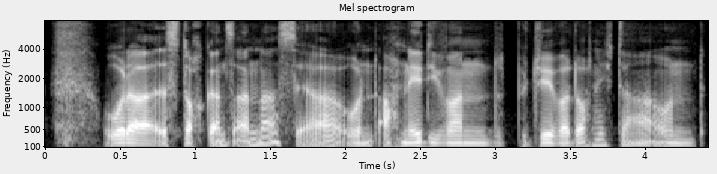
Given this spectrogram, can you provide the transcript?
Oder ist doch ganz anders, ja. Und ach nee, die waren, das Budget war doch nicht da und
